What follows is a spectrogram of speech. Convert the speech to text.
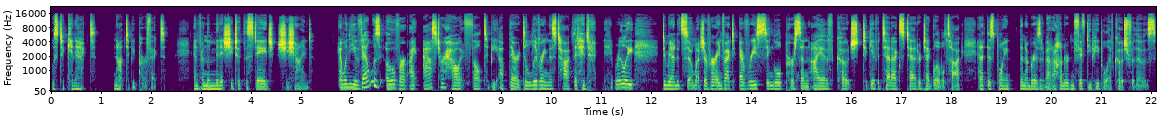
was to connect, not to be perfect. And from the minute she took the stage, she shined. And when the event was over, I asked her how it felt to be up there delivering this talk that had really demanded so much of her. In fact, every single person I have coached to give a TEDx, TED, or TED Global talk, and at this point, the number is at about 150 people I've coached for those.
